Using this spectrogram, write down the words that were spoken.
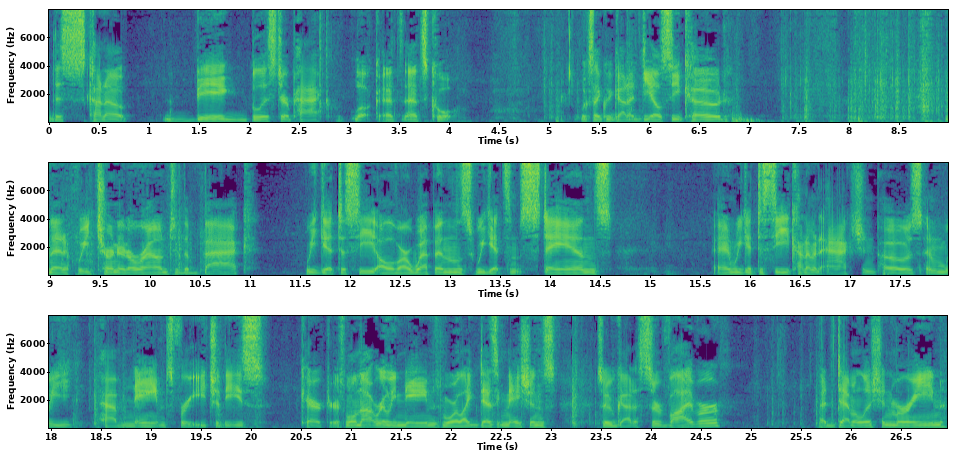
this kind of big blister pack look. That's, that's cool. Looks like we got a DLC code. And then if we turn it around to the back, we get to see all of our weapons, we get some stands, and we get to see kind of an action pose, and we have names for each of these characters. Well, not really names, more like designations. So we've got a survivor, a demolition marine.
